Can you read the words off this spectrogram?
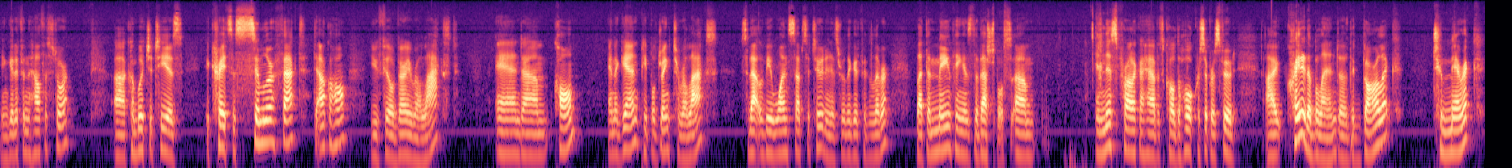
You can get it from the health store. Uh, kombucha tea is it creates a similar effect to alcohol, you feel very relaxed and um, calm. And again, people drink to relax. So that would be one substitute, and it's really good for the liver. But the main thing is the vegetables. Um, in this product I have, it's called the Whole Cruciferous Food. I created a blend of the garlic, turmeric,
